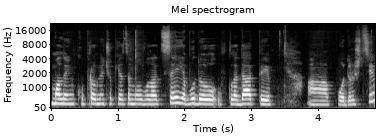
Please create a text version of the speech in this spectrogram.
Маленьку пробничок я замовила. Це я буду вкладати а, подружці.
